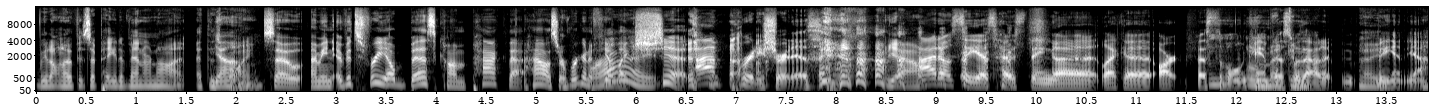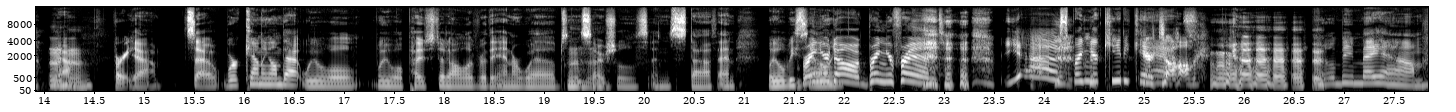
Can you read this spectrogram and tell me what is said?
We don't know if it's a paid event or not at this yeah. point. So, I mean, if it's free, I'll best come pack that house or we're going to feel like shit. I'm pretty sure it is. Yeah. I don't see us hosting a like a art festival on campus making without it pay. being yeah yeah. Mhm. free. Yeah. So we're counting on that. We will we will post it all over the interwebs and Mhm. socials and stuff. And we will be Bring your dog, bring your friend. yes, bring your kitty cat. Your dog. It'll be mayhem.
